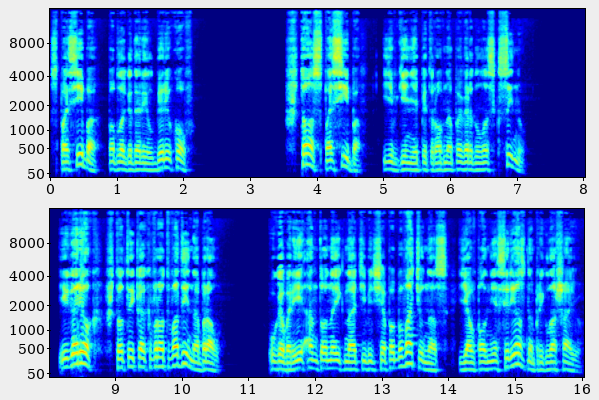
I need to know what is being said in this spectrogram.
«Спасибо», — поблагодарил Бирюков. «Что спасибо?» — Евгения Петровна повернулась к сыну. «Игорек, что ты как в рот воды набрал? Уговори Антона Игнатьевича побывать у нас, я вполне серьезно приглашаю».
